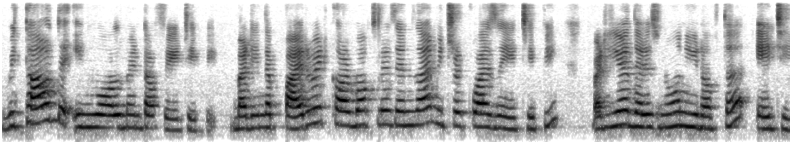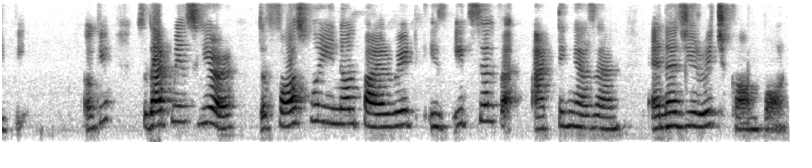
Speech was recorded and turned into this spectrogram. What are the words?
without the involvement of ATP. But in the pyruvate carboxylase enzyme, it requires ATP. But here there is no need of the ATP. Okay, so that means here the phosphoenol pyruvate is itself acting as an energy-rich compound.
